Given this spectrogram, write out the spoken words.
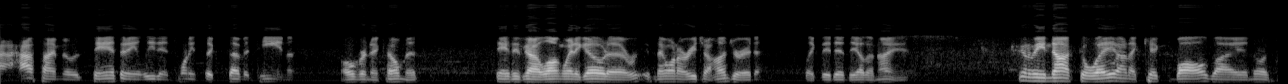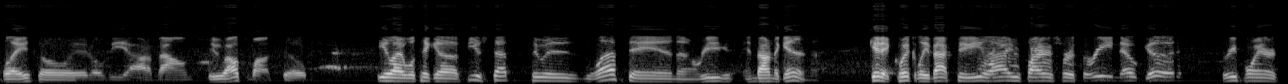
ha- halftime, it was St. Anthony leading 26-17 over Nokomis. St. Anthony's got a long way to go to if they want to reach 100 like they did the other night. It's going to be knocked away on a kicked ball by North Clay, so it'll be out of bounds to Altamont. So Eli will take a few steps to his left and uh, re- inbound again get it quickly back to Eli, who fires for three. No good. Three-pointers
